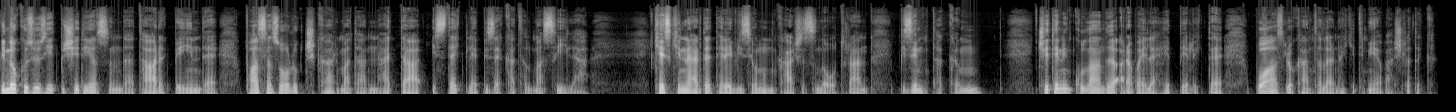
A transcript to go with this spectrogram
1977 yazında Tarık Bey'in de fazla zorluk çıkarmadan hatta istekle bize katılmasıyla keskinlerde televizyonun karşısında oturan bizim takım Çetin'in kullandığı arabayla hep birlikte Boğaz lokantalarına gitmeye başladık.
